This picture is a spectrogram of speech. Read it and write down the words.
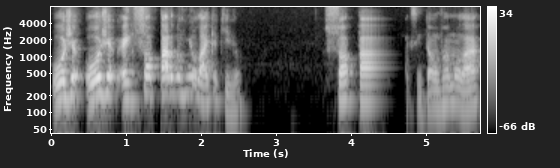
Hoje, hoje a gente só para nos mil likes aqui, viu? Só para. Então vamos lá.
